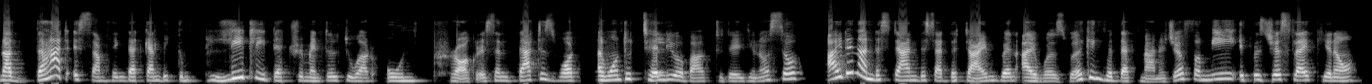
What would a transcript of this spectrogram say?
Now, that is something that can be completely detrimental to our own progress. And that is what I want to tell you about today. You know, so I didn't understand this at the time when I was working with that manager. For me, it was just like, you know,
